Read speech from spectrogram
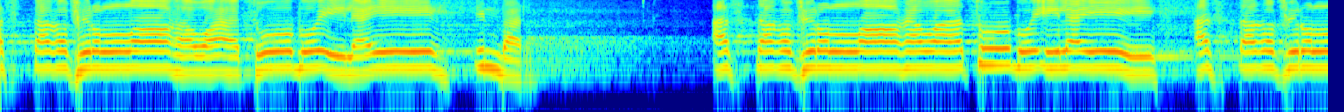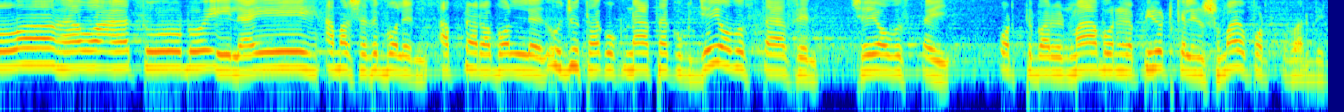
আস্তাগফিরুল্লাহ ওয়া আতুবু ইলাইহি, তিনবার। আস্তাগফিরুল্লাহ ওয়া আতুবু ইলাইহি, আস্তাগফিরুল্লাহ ওয়া আতুবু ইলাইহি। আমার সাথে বলেন, আপনারা বললেন উজু থাকুক, না থাকুক, যেই অবস্থায় আছেন, সেই অবস্থায় পড়তে পারবেন। মা বোনেরা পিরিয়ডকালীন সময়ও পড়তে পারবেন।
